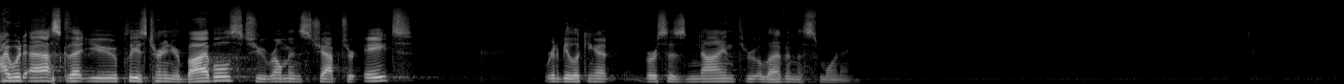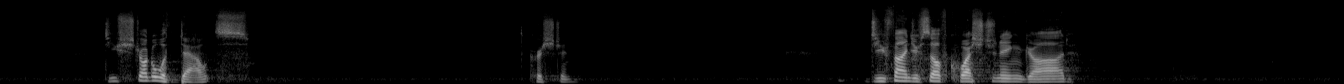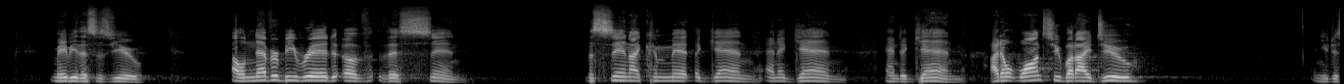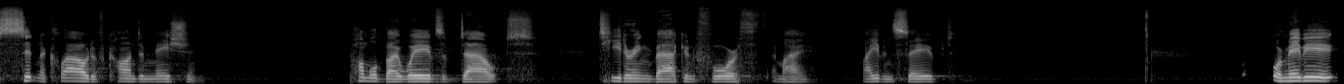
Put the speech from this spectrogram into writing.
I would ask that you please turn in your Bibles to Romans chapter 8. We're going to be looking at verses 9 through 11 this morning. Do you struggle with doubts, Christian? Do you find yourself questioning God? Maybe this is you. I'll never be rid of this sin. The sin I commit again and again and again. I don't want to, but I do. And you just sit in a cloud of condemnation, pummeled by waves of doubt, teetering back and forth. Am I, am I even saved? Or maybe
